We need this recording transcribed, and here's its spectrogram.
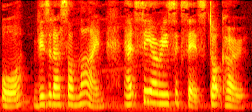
or visit us online at cresuccess.co.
